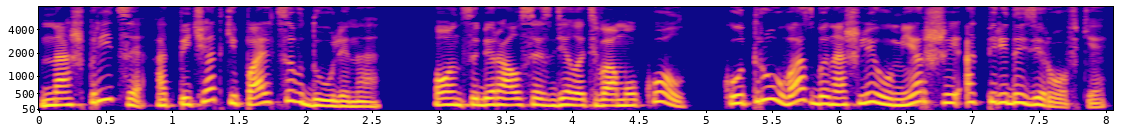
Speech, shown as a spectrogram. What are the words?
«На шприце отпечатки пальцев Дулина. Он собирался сделать вам укол, к утру вас бы нашли умершей от передозировки.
